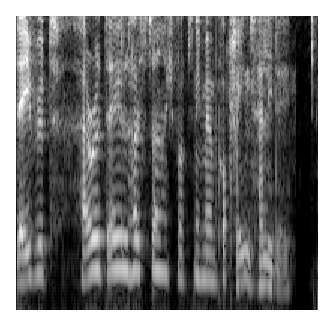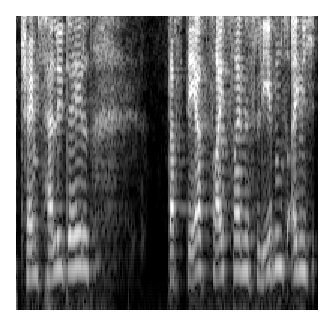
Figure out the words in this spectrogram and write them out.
David Harrodale heißt er, ich hab's nicht mehr im Kopf. James Halliday. James Halliday, dass der Zeit seines Lebens eigentlich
